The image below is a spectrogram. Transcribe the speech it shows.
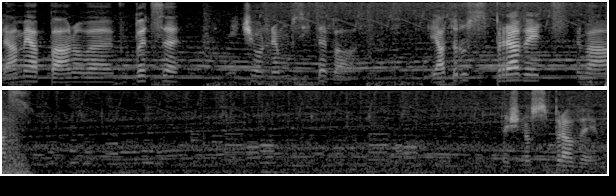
Dámy a pánové, vůbec se ničeho nemusíte bát. Já to jdu spravit vás. Všechno spravím.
